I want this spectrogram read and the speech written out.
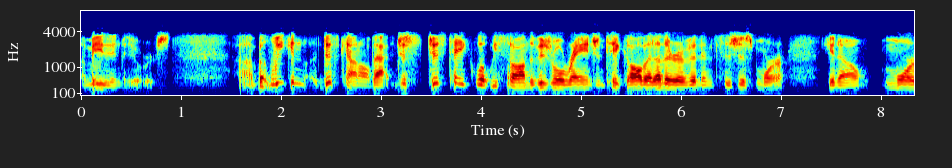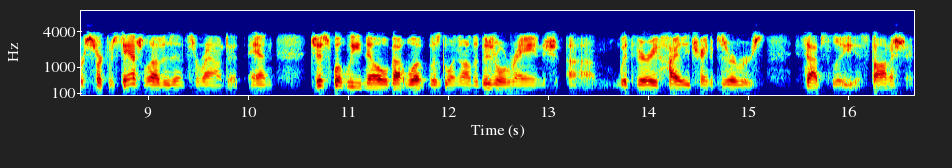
amazing maneuvers. Uh, but we can discount all that. Just just take what we saw in the visual range and take all that other evidence as just more, you know, more circumstantial evidence around it. And just what we know about what was going on in the visual range um, with very highly trained observers, it's absolutely astonishing.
